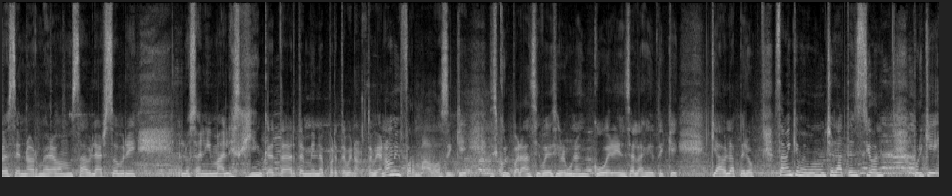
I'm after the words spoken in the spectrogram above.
Es enorme. Ahora vamos a hablar sobre los animales que hay en Qatar. También la parte, bueno, todavía no me he informado, así que disculparán si voy a decir alguna incoherencia a la gente que, que habla, pero saben que me llamó mucho la atención porque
